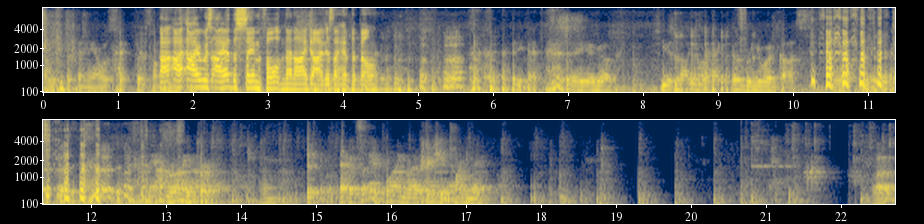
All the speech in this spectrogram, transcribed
I was pretending I was Hector. Something. I, I I was I had the same thought and then I died as I hit the bell. yeah, there you go. You thought you were Hector, but you were Gus. You walked in. Hey, I'm running first. Um, Was that It's flying right. It's flying right. Hello?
